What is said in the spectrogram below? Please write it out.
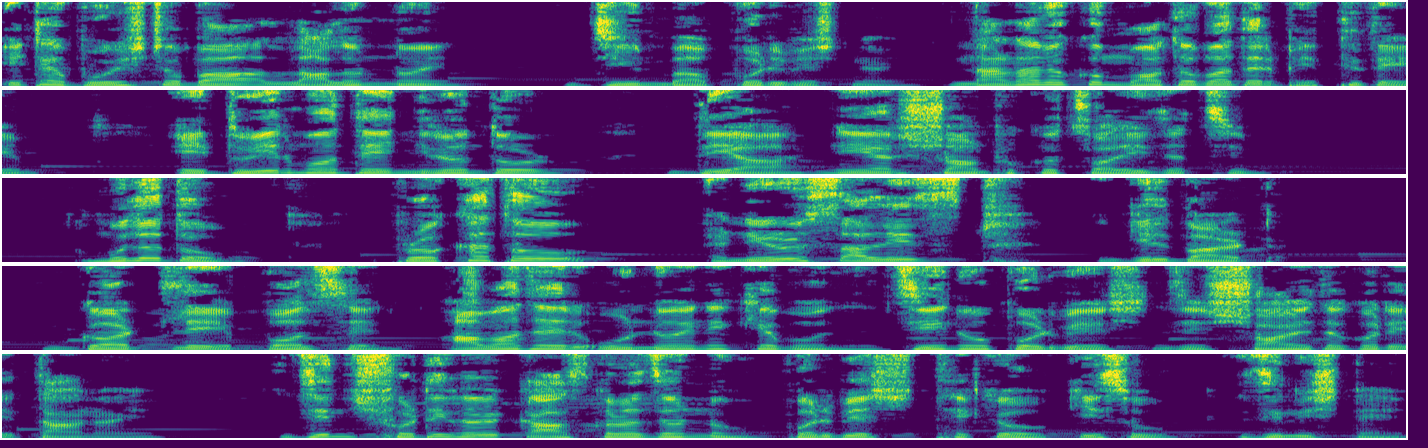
এটা বৈশিষ্ট্য বা লালন নয়, জিন বা পরিবেশ নয়। নানা রকম মতবাদের ভিত্তিতে এই দুইয়ের মধ্যে নিরন্তর দেয়া নেয়ার সম্পর্ক চলেই যাচ্ছে। মূলত প্রখ্যাত নিউরোসালিস্ট গিলবার্ট গডলে বলছেন, আমাদের উন্নয়নে কেবল জিন ও পরিবেশ যে সহায়তা করে তা নয়। জিন সঠিকভাবে কাজ করার জন্য পরিবেশ থেকেও কিছু জিনিস নেয়।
